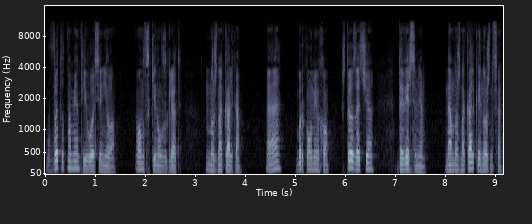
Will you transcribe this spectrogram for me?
В этот момент его осенило. Он вскинул взгляд. «Нужна калька». «А?» – буркнул Минхо. «Что за чё?» «Доверься мне. Нам нужна калька и ножницы.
